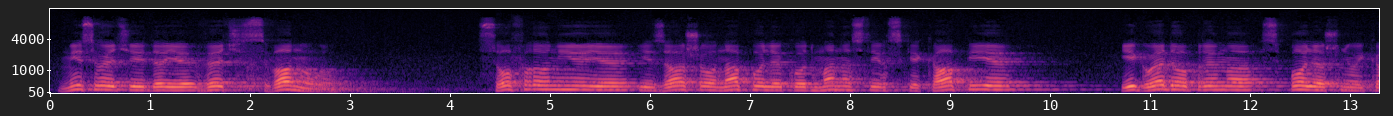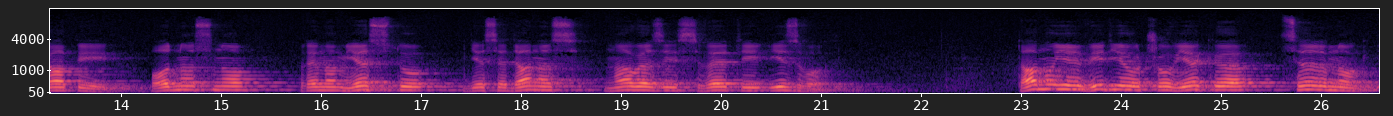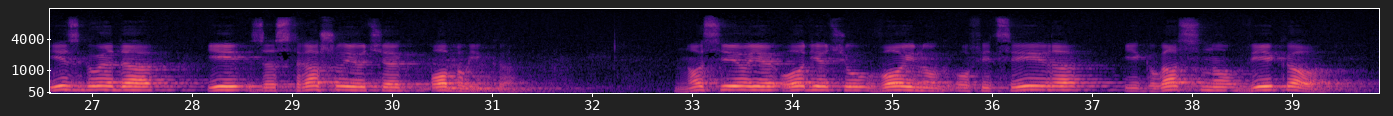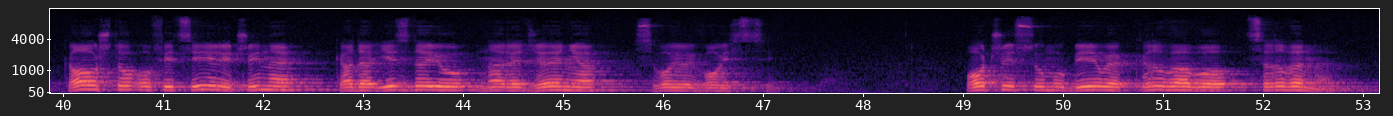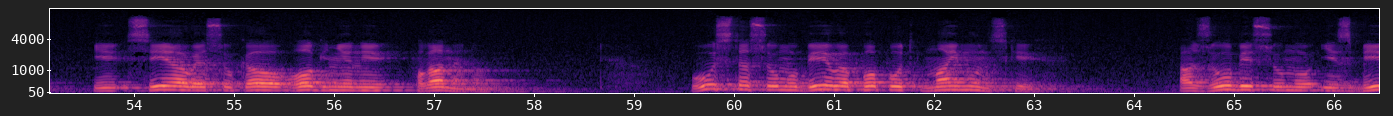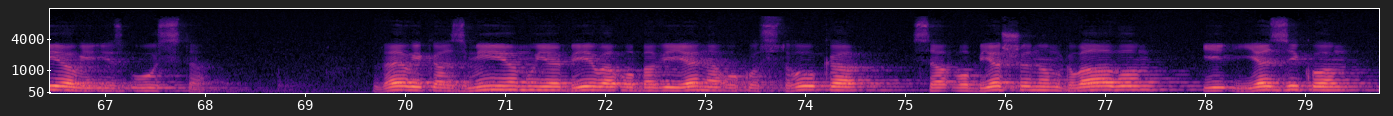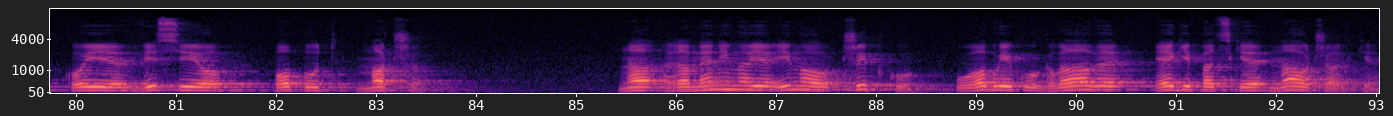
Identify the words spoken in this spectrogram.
misleći da je već svanulo, Sofronije je izašao napolje kod manastirske kapije i gledao prema spoljašnjoj kapiji, odnosno prema mjestu gdje se danas nalazi sveti izvor. Tamo je vidio čovjeka crnog izgleda i zastrašujućeg oblika. Nosio je odjeću vojnog oficira i glasno vikao kao što oficiri čine kada izdaju naređenja svojoj vojsci. Oči su mu bile krvavo crvene i sijale su kao ognjeni plamenovi. Usta su mu bila poput majmunskih, a zubi su mu izbijali iz usta. Velika zmija mu je bila obavijena oko struka sa obješenom glavom i jezikom koji je visio poput mača. Na ramenima je imao čipku u obliku glave egipatske naočarke,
